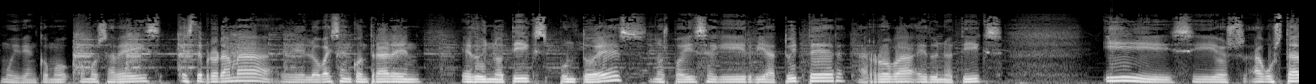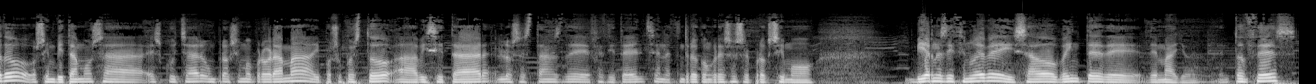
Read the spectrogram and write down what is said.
Muy bien, como, como sabéis, este programa eh, lo vais a encontrar en eduinotix.es, nos podéis seguir vía Twitter, arroba y si os ha gustado, os invitamos a escuchar un próximo programa y, por supuesto, a visitar los stands de Fecitelch en el Centro de Congresos el próximo viernes 19 y sábado 20 de, de mayo. Entonces,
